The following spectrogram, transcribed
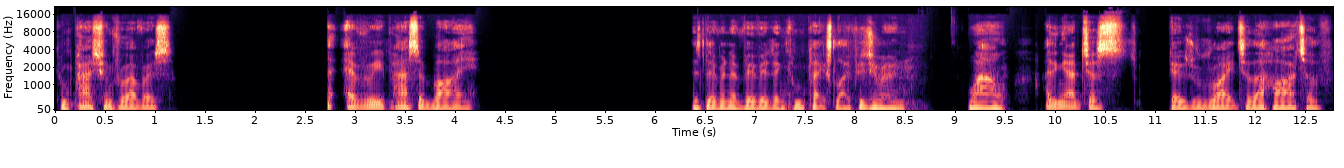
compassion for others that every passerby is living a vivid and complex life as your own. Wow. I think that just goes right to the heart of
